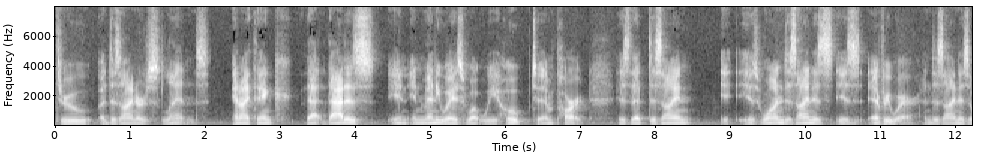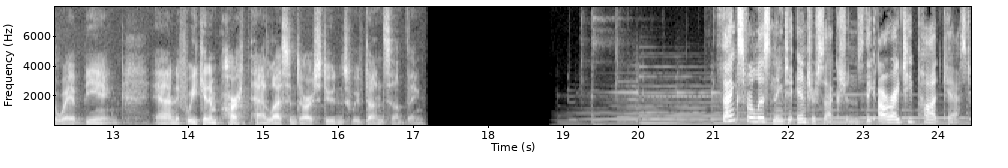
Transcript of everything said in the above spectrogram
through a designer's lens. And I think that that is in, in many ways what we hope to impart is that design is one design is is everywhere and design is a way of being and if we can impart that lesson to our students, we've done something. Thanks for listening to Intersections, the RIT podcast,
